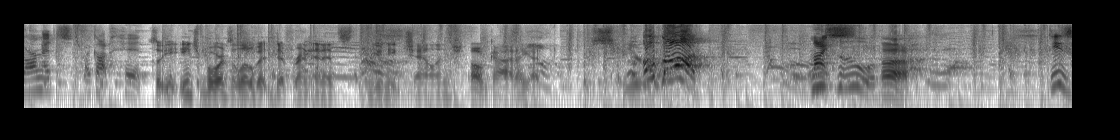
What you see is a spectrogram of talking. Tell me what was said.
Darn it! I got hit. So e- each board's a little bit different and its unique challenge. Oh god, I got spear. Oh God! Nice. Who? Ah, These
